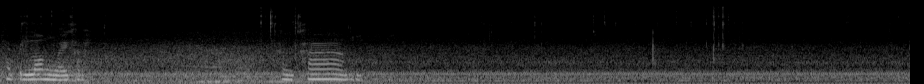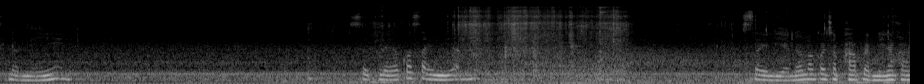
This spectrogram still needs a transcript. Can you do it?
ให้เป็นล่องไว้ค่ะ ข้าง แบบนี้ เสร็จแล้วก็ใส่เหรียญ ใส่เหรียญแล้วเราก็จะพับแบบนี้นะคะ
